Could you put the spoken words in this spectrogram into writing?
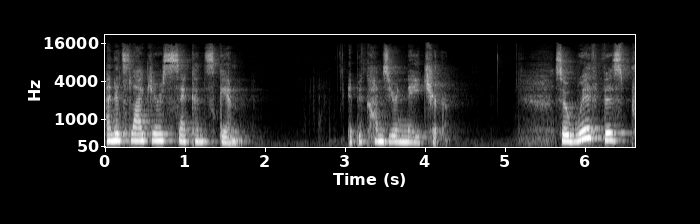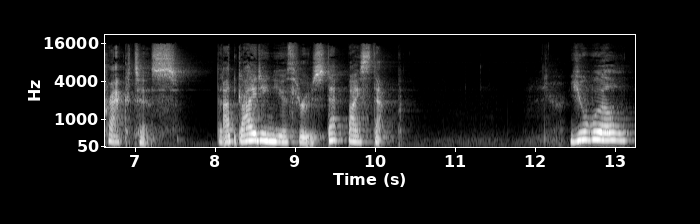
and it's like your second skin it becomes your nature so with this practice that I'm guiding you through step by step you will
